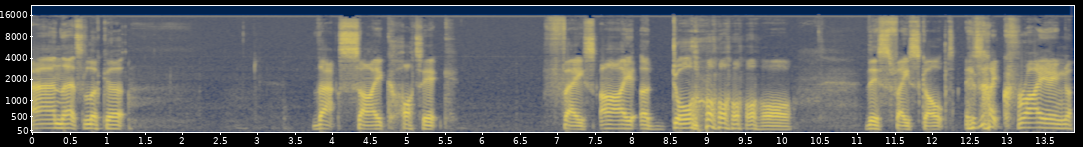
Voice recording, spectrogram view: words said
And let's look at that psychotic face. I adore this face sculpt. It's like crying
